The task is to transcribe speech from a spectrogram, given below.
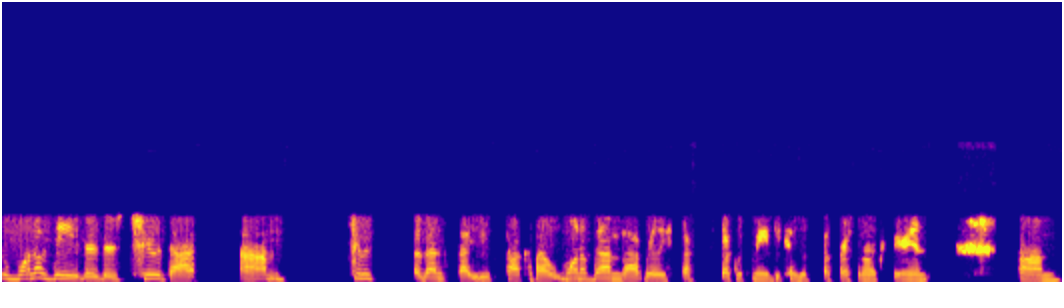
So one of the there, there's two that um, two events that you talk about. One of them that really stuck stuck with me because of a personal experience um,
